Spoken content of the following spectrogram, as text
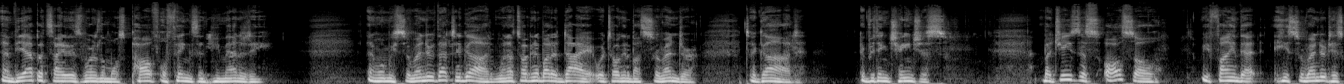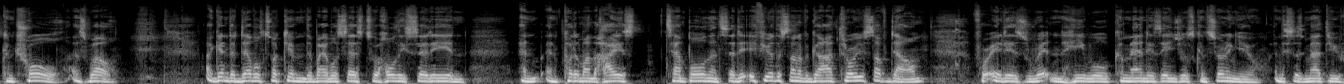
And the appetite is one of the most powerful things in humanity. And when we surrender that to God, we're not talking about a diet, we're talking about surrender to God everything changes. But Jesus also, we find that he surrendered his control as well. Again, the devil took him, the Bible says, to a holy city and, and, and put him on the highest temple and said, If you're the Son of God, throw yourself down, for it is written, He will command His angels concerning you. And this is Matthew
